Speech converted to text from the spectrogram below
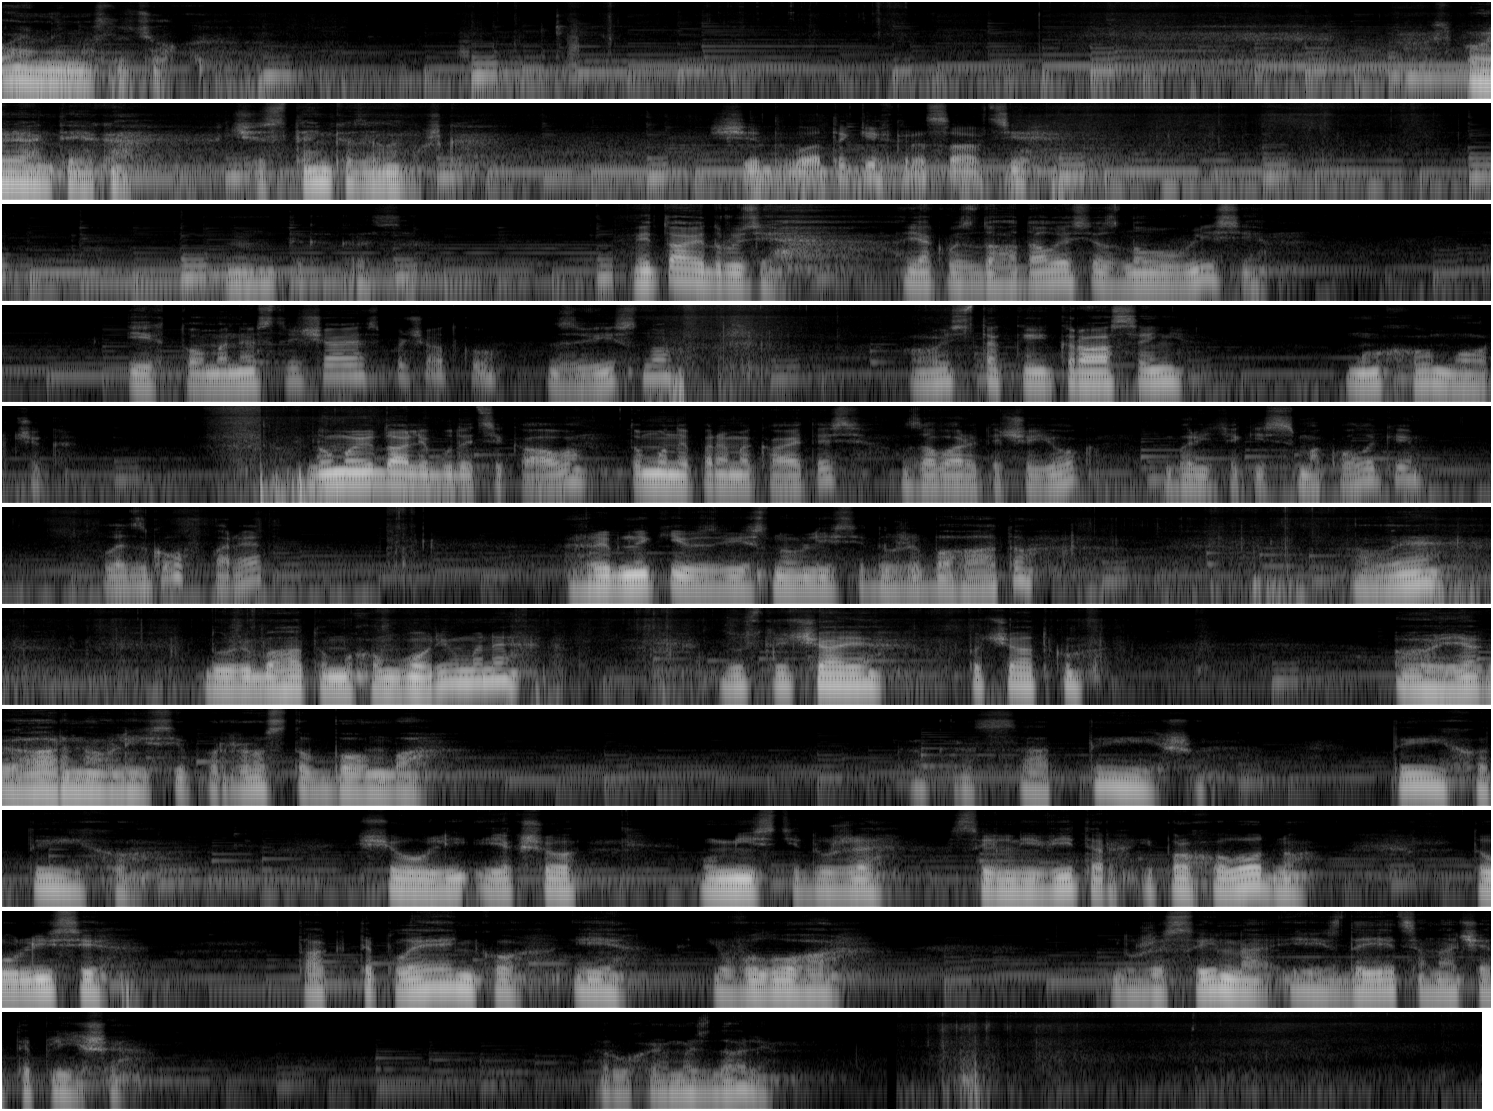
файний маслючок. Ось погляньте, яка чистенька зеленушка. Ще два таких красавці. Ну, така краса. Вітаю, друзі! Як ви здогадалися, знову в лісі. І хто мене зустрічає спочатку? Звісно, ось такий красень мухоморчик. Думаю, далі буде цікаво, тому не перемикайтесь, заварюйте чайок, беріть якісь смаколики. Let's go вперед. Грибників, звісно, в лісі дуже багато. Але дуже багато мухоморів мене зустрічає спочатку. Ой, як гарно в лісі, просто бомба. Яка краса, тихо, тихо. Якщо у. Якщо у місті дуже сильний вітер і прохолодно, то у лісі так тепленько і, і волога дуже сильна і здається, наче тепліше. Рухаємось далі.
